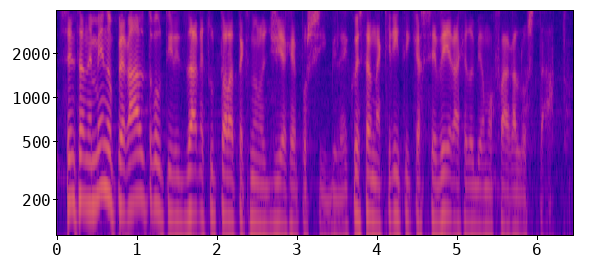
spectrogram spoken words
senza nemmeno peraltro utilizzare tutta la tecnologia che è possibile. Questa è una critica severa che dobbiamo fare allo Stato.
